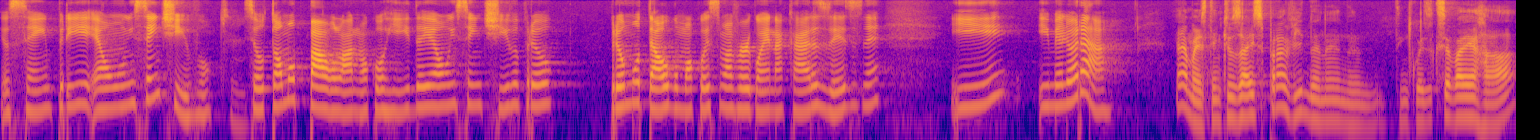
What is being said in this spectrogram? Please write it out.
Eu sempre é um incentivo. Sim. Se eu tomo pau lá numa corrida, é um incentivo para eu para eu mudar alguma coisa, uma vergonha na cara às vezes, né? E e melhorar. É, mas tem que usar isso para a vida, né? Tem coisa que você vai errar,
